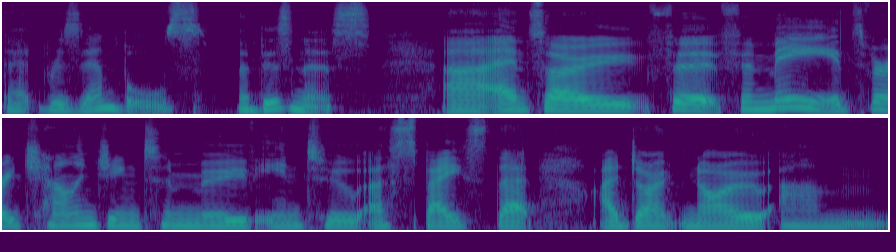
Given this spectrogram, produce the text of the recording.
that resembles a business. Uh, and so for for me, it's very challenging to move into a space that I don't know um,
